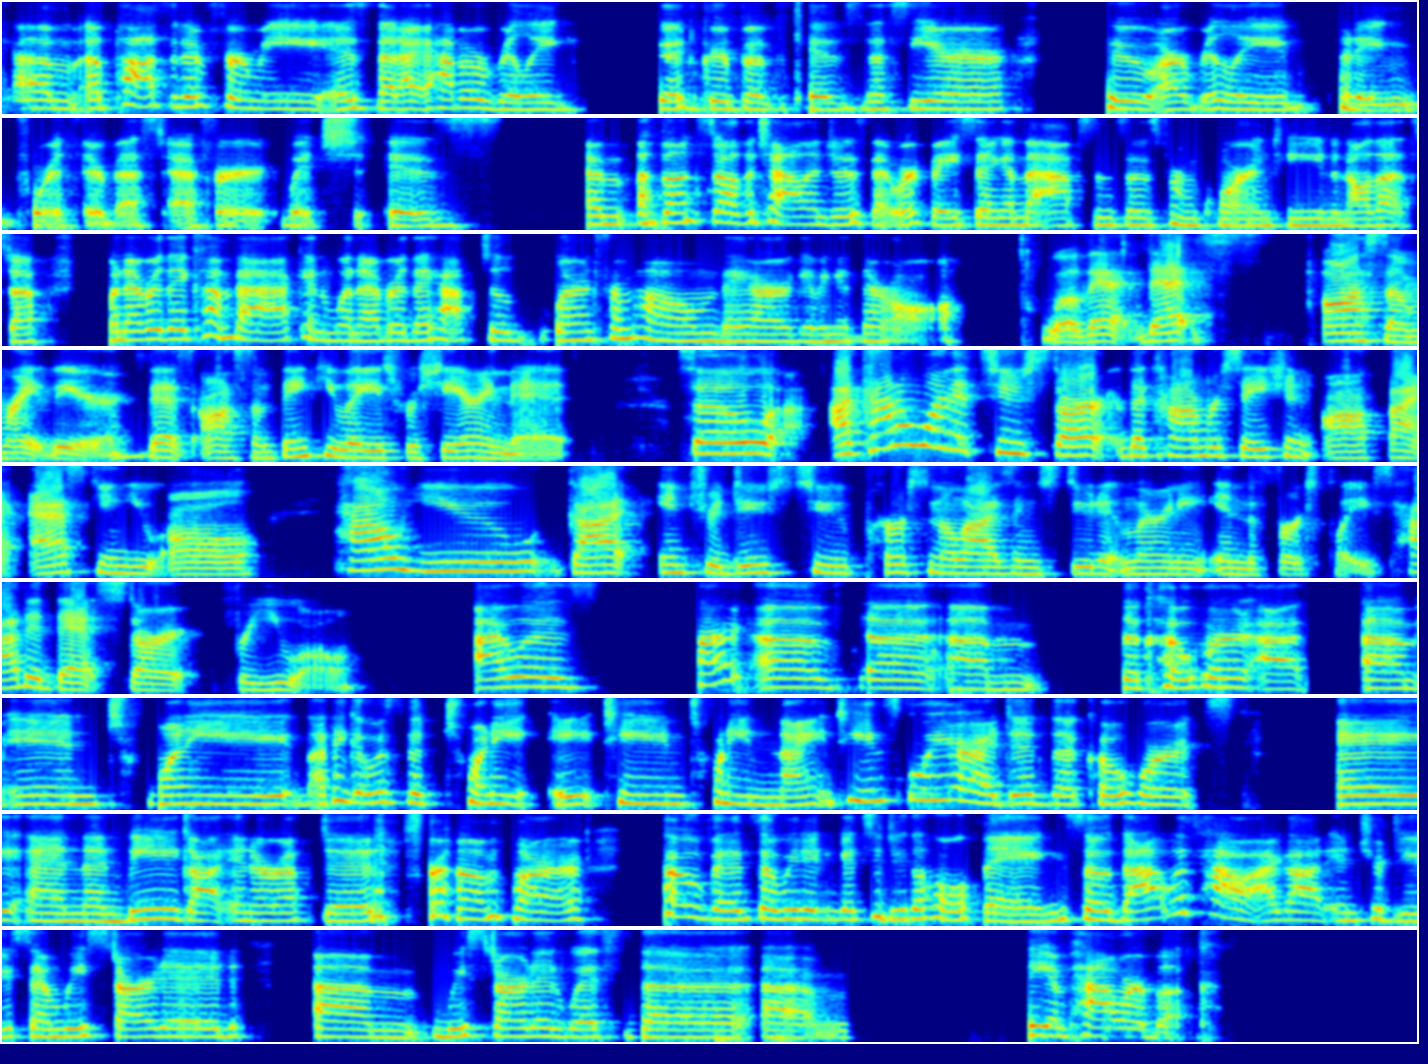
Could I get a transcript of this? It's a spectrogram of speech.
Um, a positive for me is that I have a really good group of kids this year who are really putting forth their best effort, which is um, amongst all the challenges that we're facing and the absences from quarantine and all that stuff. Whenever they come back and whenever they have to learn from home, they are giving it their all. Well, that that's awesome right there. That's awesome. Thank you, ladies, for sharing that. So I kind of wanted to start the conversation off by asking you all how you got introduced to personalizing student learning in the first place. How did that start for you all? I was part of the um, the cohort at um, in 20 i think it was the 2018 2019 school year i did the cohorts a and then b got interrupted from our covid so we didn't get to do the whole thing so that was how i got introduced and we started um, we started with the um, the Empower book,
